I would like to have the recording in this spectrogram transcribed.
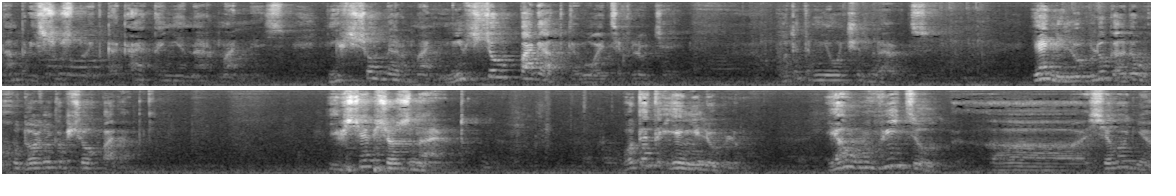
Там присутствует какая-то ненормальность. Не все нормально, не все в порядке у этих людей. Вот это мне очень нравится. Я не люблю, когда у художников все в порядке. И все все знают. Вот это я не люблю. Я увидел э, сегодня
